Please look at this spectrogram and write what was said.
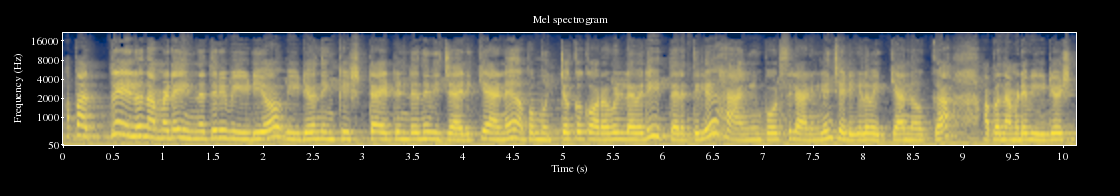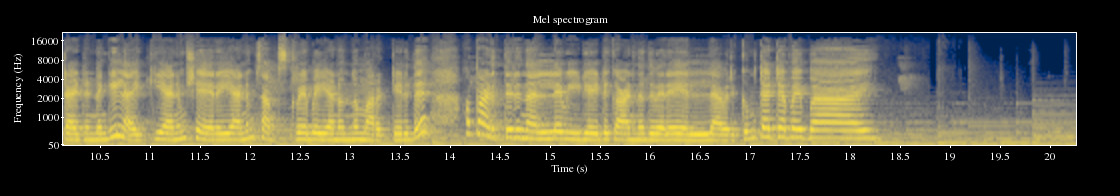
അപ്പോൾ അത്രയേ ഉള്ളൂ നമ്മുടെ ഇന്നത്തെ ഒരു വീഡിയോ. വീഡിയോ നിങ്ങൾക്ക് ഇഷ്ടമായിട്ടുണ്ടെന്ന് വിചാരിക്കുകയാണ്. അപ്പോൾ മുറ്റൊക്കെ കുറവുള്ളവർ ഇത്തരത്തിൽ ഹാങ്ങിങ് പോട്ട്സിലാണെങ്കിലും ചെടികൾ വെക്കാൻ നോക്കുക. അപ്പോൾ നമ്മുടെ വീഡിയോ ഇഷ്ടമായിട്ടുണ്ടെങ്കിൽ ലൈക്ക് ചെയ്യാനും ഷെയർ ചെയ്യാനും സബ്സ്ക്രൈബ് ചെയ്യാനും ഒന്നും മറക്കരുത്. അപ്പോൾ അടുത്തൊരു നല്ല വീഡിയോ ആയിട്ട് കാണുന്നത് വരെ എല്ലാവർക്കും ടാറ്റ ബൈ ബൈ.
